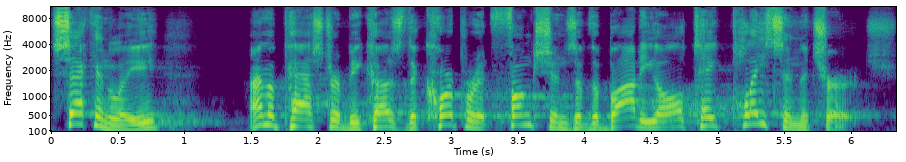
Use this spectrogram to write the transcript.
Secondly, I'm a pastor because the corporate functions of the body all take place in the church.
